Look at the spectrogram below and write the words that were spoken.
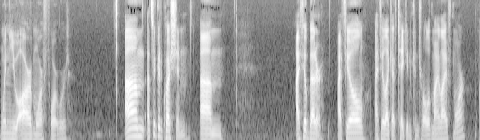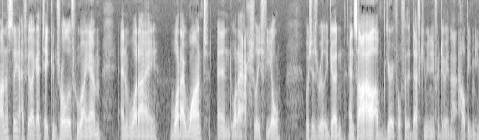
when you are more forward? Um, that's a good question. Um, I feel better. I feel I feel like I've taken control of my life more. Honestly, I feel like I take control of who I am and what I what I want and what I actually feel, which is really good. And so I'll, I'll be grateful for the deaf community for doing that, helping me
